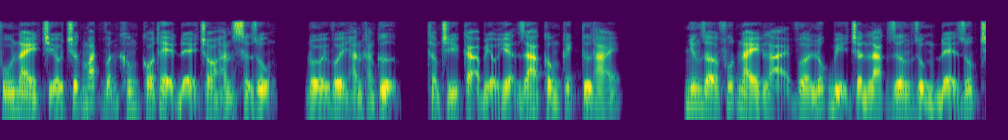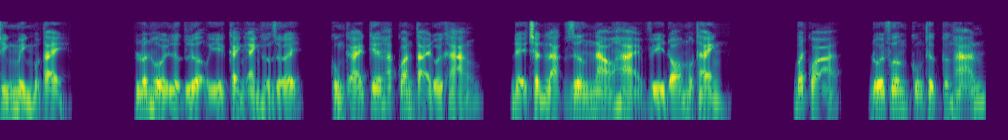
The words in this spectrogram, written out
Phù này chiếu trước mắt vẫn không có thể để cho hắn sử dụng, đối với hắn kháng cự, thậm chí cả biểu hiện ra công kích tư thái. Nhưng giờ phút này lại vừa lúc bị Trần Lạc Dương dùng để giúp chính mình một tay. Luân hồi lực lượng ý cảnh ảnh hưởng dưới, cùng cái kia hắc quan tài đối kháng, để Trần Lạc Dương não hải vì đó một thanh. Bất quá, đối phương cũng thực cứng hãn,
